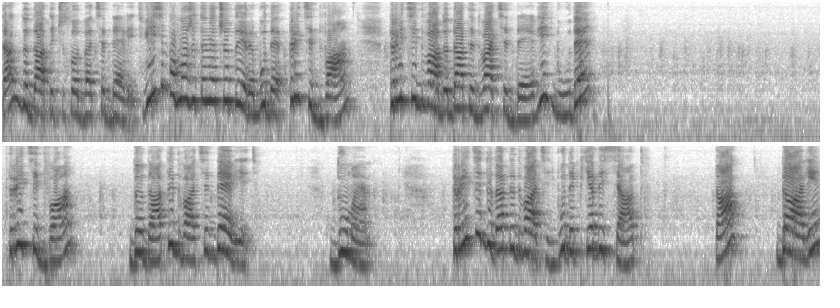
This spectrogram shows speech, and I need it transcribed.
Так, додати число 29. 8 помножити на 4 буде 32. 32 додати 29 буде 32 додати 29. Думаємо. 30 додати 20 буде 50. Так? Далі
